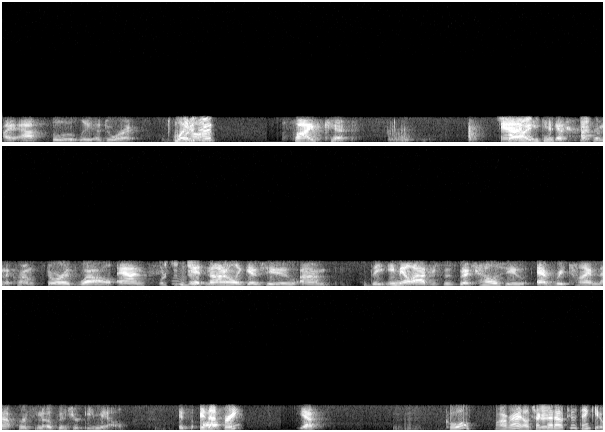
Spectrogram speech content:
I absolutely adore it. what, what is Um, it? Sidekick. And Side you can get that from the Chrome store as well. And What does it do? it not only gives you um, the email addresses, but it tells you every time that person opens your email. It's Is that free? Yep. Cool. All right, I'll check that out too. Thank you.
